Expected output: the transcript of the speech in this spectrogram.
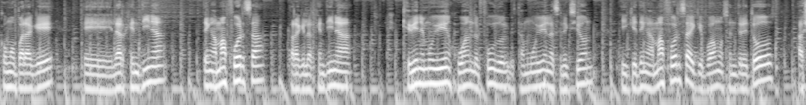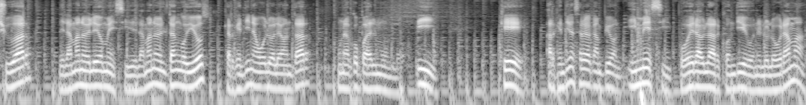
como para que eh, la Argentina tenga más fuerza, para que la Argentina, que viene muy bien jugando el fútbol, está muy bien la selección, y que tenga más fuerza y que podamos entre todos ayudar de la mano de Leo Messi, de la mano del Tango Dios, que Argentina vuelva a levantar una Copa del Mundo. Y que Argentina salga campeón y Messi poder hablar con Diego en el holograma,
